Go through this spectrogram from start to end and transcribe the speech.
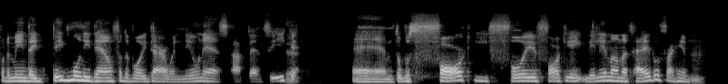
But I mean, they big money down for the boy Darwin Núñez at Benfica. Yeah. Um, there was 45, 48 million on the table for him. Mm.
